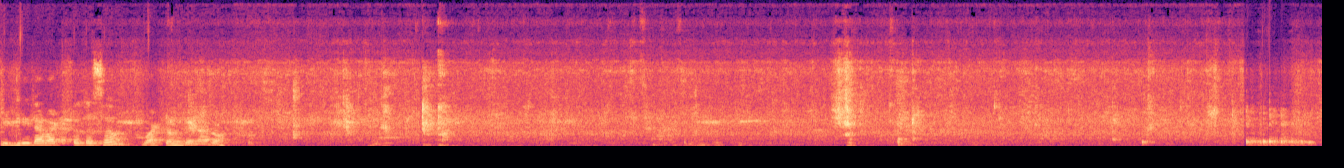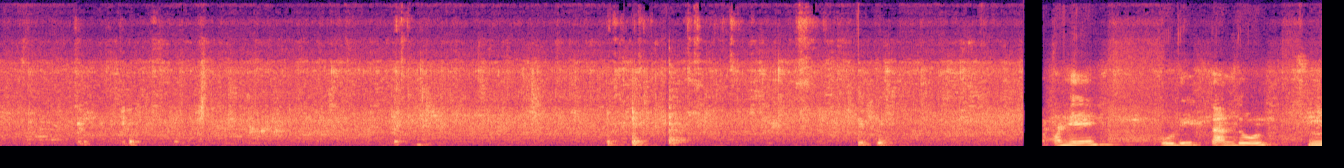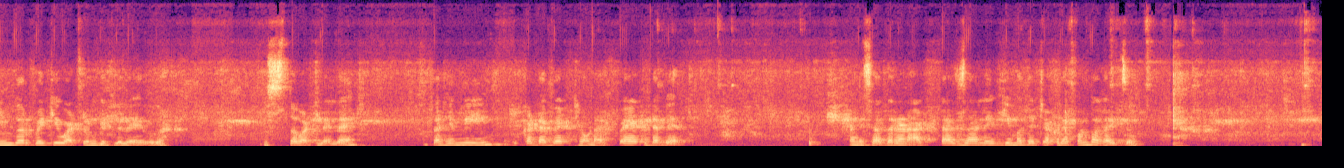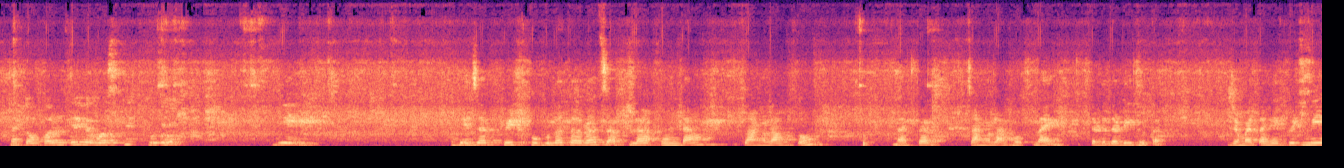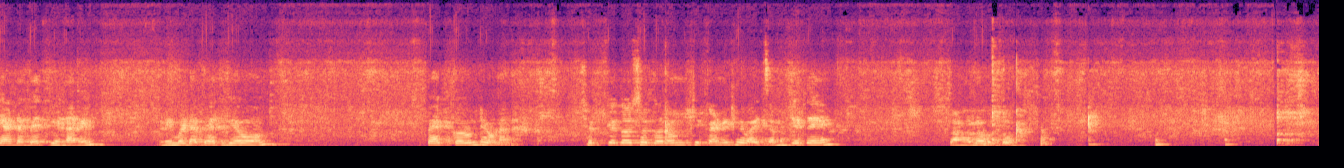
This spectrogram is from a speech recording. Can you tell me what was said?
इडलीला वाटतो तसं वाटून घेणार आहोत. आपण हे उडीद तांदूळ सुंदरपैकी वाटून घेतलेलं आहे बघा. मस्त वाटलेलं आहे. आता हे मी एका डब्यात ठेवणार पॅक डब्यात. आणि साधारण आठ तास झाले की मग त्याच्याकडे आपण बघायचं. तोपर्यंत ते व्यवस्थित फुगून येईल. हे जर पीठ फुगलं तरच आपला उंडा चांगला होतो. नाहीतर चांगला होत नाही. तडदडीत होतात. त्याच्यामुळे आता हे पीठ मी या डब्यात घेणार आहे. आणि मग डब्यात घेऊन पॅक करून ठेवणार. शक्यतो असं गरम ठिकाणी ठेवायचं. म्हणजे ते चांगलं होतं.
